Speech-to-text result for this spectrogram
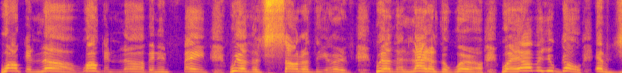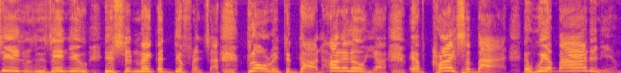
Walk in love, walk in love and in faith. We're the salt of the earth. We're the light of the world. Wherever you go, if Jesus is in you, you should make a difference. Glory to God. Hallelujah. If Christ abide, if we abide in him,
